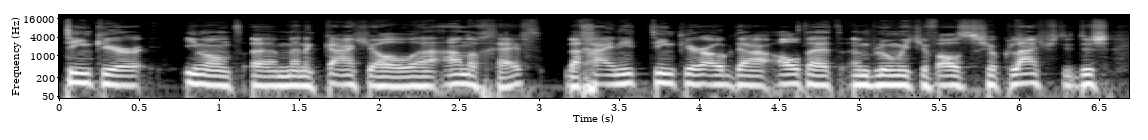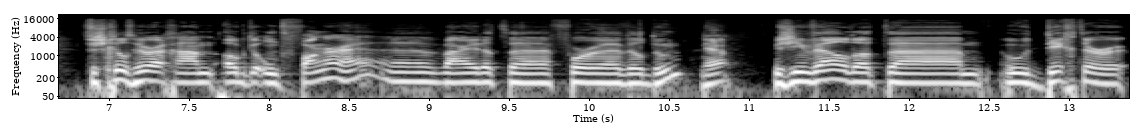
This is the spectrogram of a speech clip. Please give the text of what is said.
tien keer iemand eh, met een kaartje al eh, aandacht geeft, dan ga je niet tien keer ook daar altijd een bloemetje of altijd een chocolaatje sturen. Dus het verschilt heel erg aan ook de ontvanger hè, eh, waar je dat eh, voor wilt doen. Ja. We zien wel dat ehm, hoe dichter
